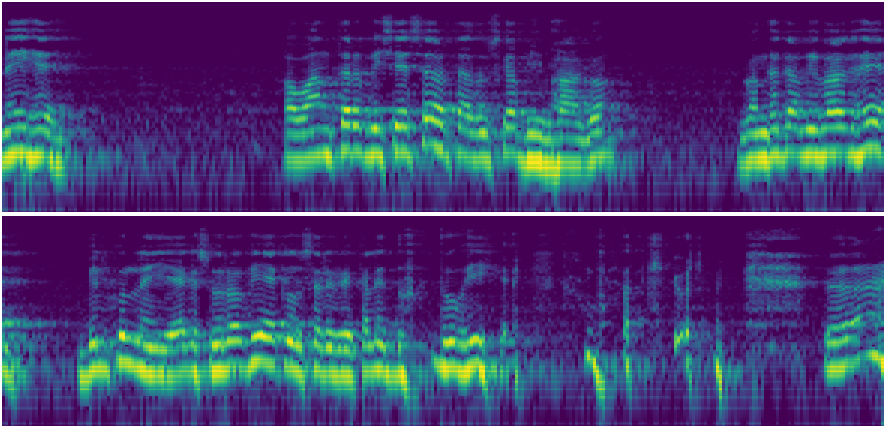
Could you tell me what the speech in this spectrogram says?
नहीं है। अवान्तर विशेष अर्थात उसका विभाग। गंध का विभाग है। बिल्कुल नहीं है। एक सूर्य भी एक उसर भी खाली दो दो ही है। तो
